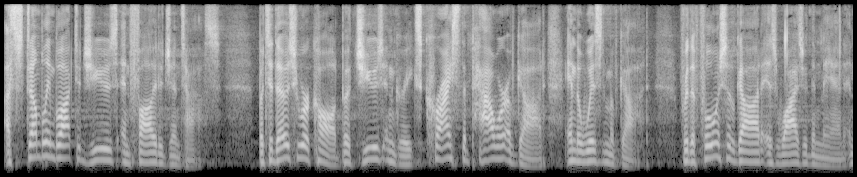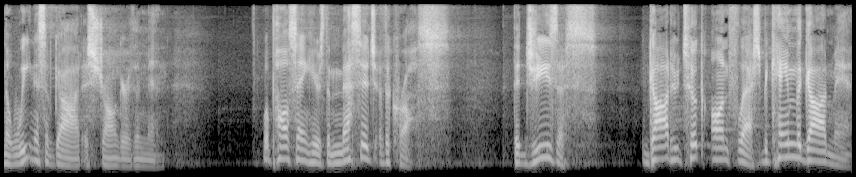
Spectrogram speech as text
a stumbling block to Jews and folly to Gentiles. But to those who are called, both Jews and Greeks, Christ the power of God and the wisdom of God. For the foolishness of God is wiser than man, and the weakness of God is stronger than men. What Paul's saying here is the message of the cross that Jesus, God who took on flesh, became the God man,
